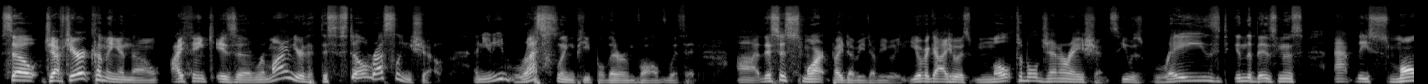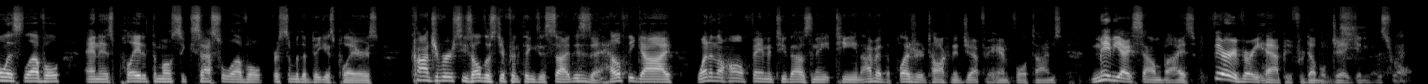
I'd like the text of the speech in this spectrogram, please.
So Jeff Jarrett coming in, though, I think is a reminder that this is still a wrestling show and you need wrestling people that are involved with it. Uh, this is smart by WWE. You have a guy who has multiple generations. He was raised in the business at the smallest level and has played at the most successful level for some of the biggest players. Controversies, all those different things aside, this is a healthy guy. Went in the Hall of Fame in 2018. I've had the pleasure of talking to Jeff a handful of times. Maybe I sound biased. Very, very happy for Double J getting this role.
